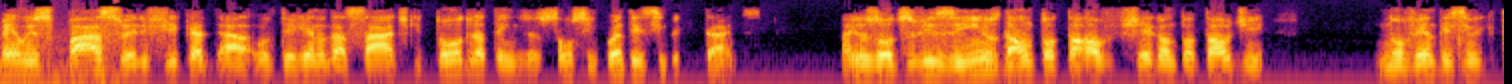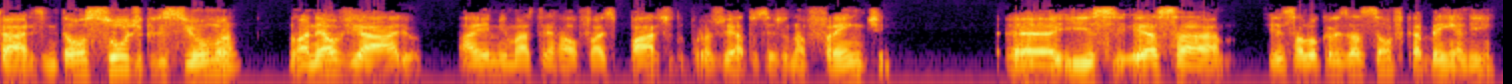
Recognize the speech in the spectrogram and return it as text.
Bem, o espaço, ele fica, o terreno da SAT, que todo já tem, são 55 hectares. Aí os outros vizinhos dá um total, chega a um total de 95 hectares. Então, o sul de Criciúma, no anel viário, a M Master Hall faz parte do projeto, ou seja, na frente. É, e esse, essa, essa localização fica bem ali,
